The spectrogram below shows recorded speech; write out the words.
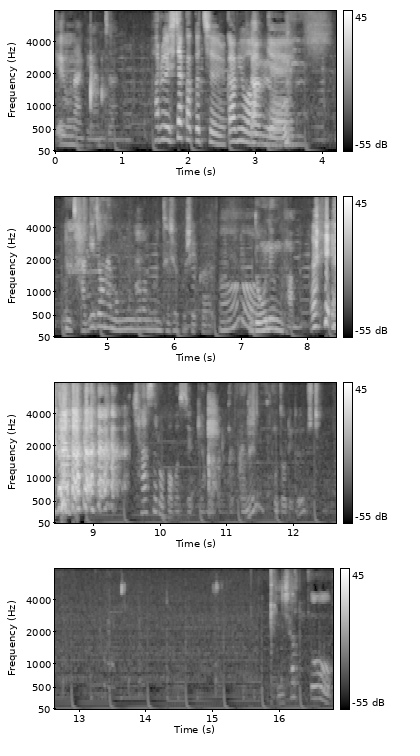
개운하게 한 잔. 하루의 시작과 끝을 까뮤와 까뮤. 함께. 그럼 자기 전에 먹는 걸 한번 드셔보실까요? 어. 노는 밤. 샷으로 먹었을 경우 그때는 보더리를 추천. 이 샷도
